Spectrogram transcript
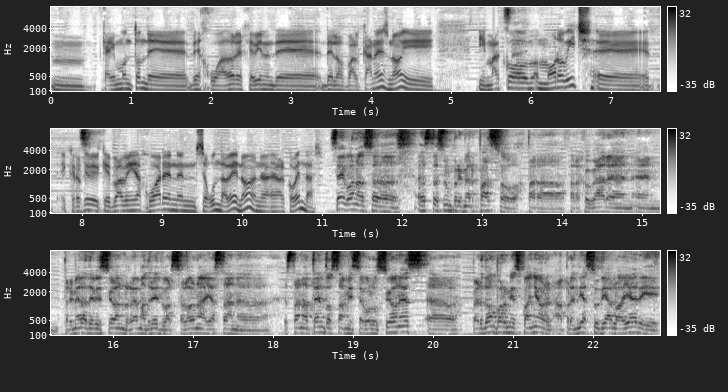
mm, que hay un montón de, de jugadores que vienen de, de los Balcanes, ¿no? Y, y Marco Morovic eh, creo que, que va a venir a jugar en, en segunda B, ¿no? En, en Alcobendas. Sí, bueno, eso es- este es un primer paso para, para jugar en, en Primera División. Real Madrid, Barcelona ya están, eh, están atentos a mis evoluciones. Eh, perdón por mi español, aprendí a estudiarlo ayer, y,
